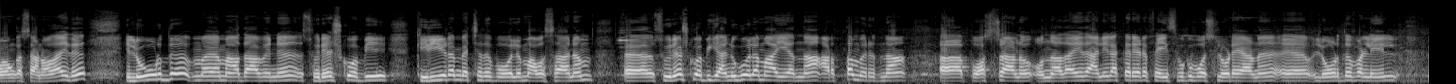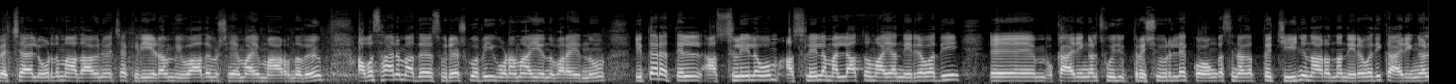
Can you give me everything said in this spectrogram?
കോൺഗ്രസ് ആണ് അതായത് ലൂർദ് മാതാവിന് സുരേഷ് ഗോപി കിരീടം വെച്ചത് പോലും അവസാനം സുരേഷ് ഗോപിക്ക് അനുകൂലമായി എന്ന അർത്ഥം വരുന്ന പോസ്റ്ററാണ് ഒന്ന്. അതായത് അനിലക്കരയുടെ ഫേസ്ബുക്ക് പോസ്റ്റിലൂടെയാണ് ലൂർദ് പള്ളിയിൽ വെച്ച ലൂർദ് മാതാവിന് വെച്ച കിരീടം വിവാദ വിഷയമായി മാറുന്നത്. അവസാനം അത് സുരേഷ് ഗോപിക്ക് ഗുണമായി എന്ന് പറയുന്നു. ഇത്തരത്തിൽ അശ്ലീലവും അശ്ലീലമല്ലാത്തതുമായ നിരവധി കാര്യങ്ങൾ സൂചി തൃശ്ശൂരിലെ കോൺഗ്രസിനകത്ത് ചീഞ്ഞു നാറുന്ന നിരവധി കാര്യങ്ങൾ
